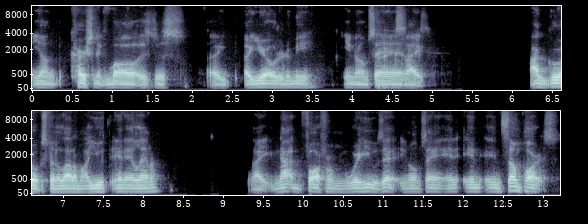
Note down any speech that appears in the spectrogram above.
young Kirsnick Ball is just a, a year older than me. You know what I'm saying? Facts. Like, I grew up, spent a lot of my youth in Atlanta, like not far from where he was at. You know what I'm saying? And in in some parts,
